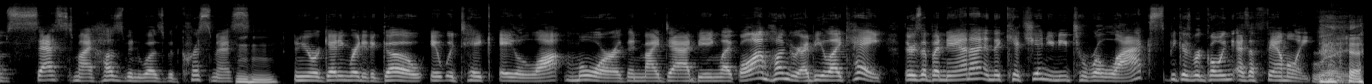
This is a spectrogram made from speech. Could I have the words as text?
obsessed my husband was with Christmas hmm and we were getting ready to go, it would take a lot more than my dad being like, Well, I'm hungry. I'd be like, Hey, there's a banana in the kitchen. You need to relax because we're going as a family. Right.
